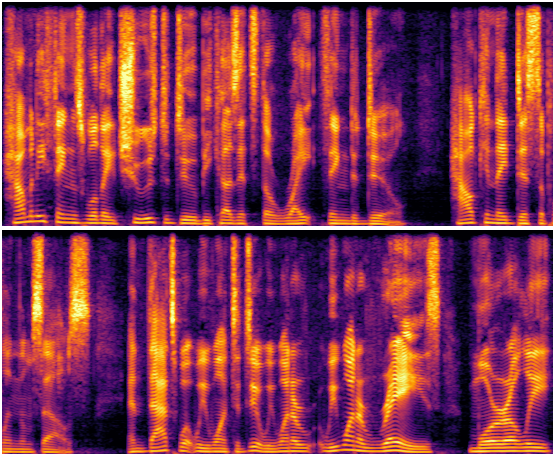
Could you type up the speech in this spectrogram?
how many things will they choose to do because it's the right thing to do how can they discipline themselves and that's what we want to do. We want to we want to raise morally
